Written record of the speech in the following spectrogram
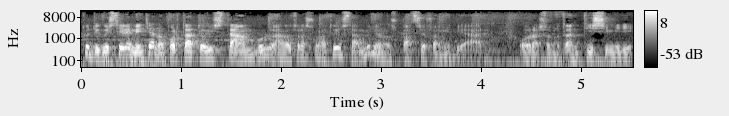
tutti questi elementi hanno portato Istanbul, hanno trasformato Istanbul in uno spazio familiare. Ora sono tantissimi di,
